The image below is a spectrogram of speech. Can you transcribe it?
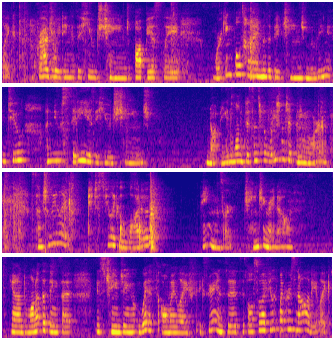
Like graduating is a huge change. Obviously, working full time is a big change. Moving into a new city is a huge change. Not being in a long distance relationship anymore. Essentially, like, I just feel like a lot of things are changing right now. And one of the things that is changing with all my life experiences is also I feel like my personality. Like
